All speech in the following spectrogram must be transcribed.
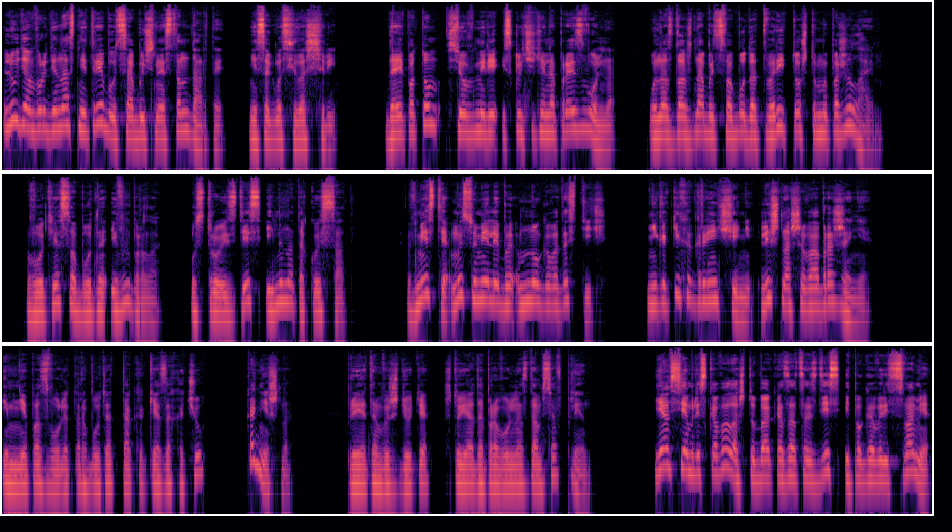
«Людям вроде нас не требуются обычные стандарты», — не согласилась Шри. «Да и потом, все в мире исключительно произвольно. У нас должна быть свобода творить то, что мы пожелаем». Вот я свободно и выбрала устроить здесь именно такой сад. Вместе мы сумели бы многого достичь. Никаких ограничений, лишь наше воображение. И мне позволят работать так, как я захочу? Конечно. При этом вы ждете, что я добровольно сдамся в плен. Я всем рисковала, чтобы оказаться здесь и поговорить с вами,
